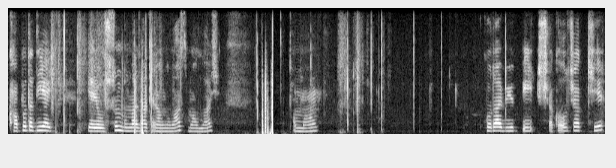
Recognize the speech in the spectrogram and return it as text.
Kapıda diye yer olsun. Bunlar zaten anlamaz mallar. Tamam. O kadar büyük bir şaka olacak ki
